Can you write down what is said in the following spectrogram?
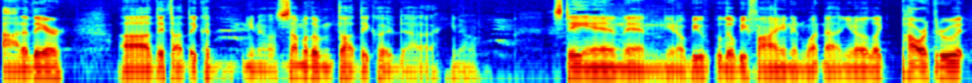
out of there. Uh, they thought they could, you know, some of them thought they could, you know, stay in and you know be they'll be fine and whatnot. You know, like power through it.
